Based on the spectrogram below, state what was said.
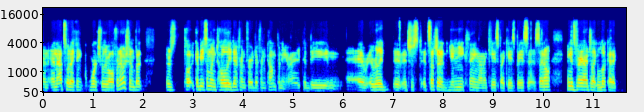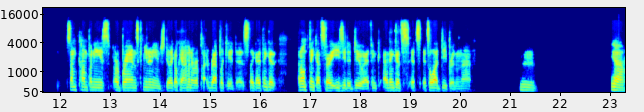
and and that's what i think works really well for notion but there's it could be something totally different for a different company right? It could be it, really it, it's just it's such a unique thing on a case by case basis. I don't I think it's very hard to like look at a some companies or brands community and just be like okay i'm going to rep- replicate this. Like i think it i don't think that's very easy to do. I think i think it's it's it's a lot deeper than that. Mm. yeah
